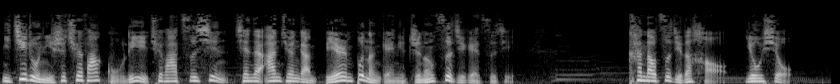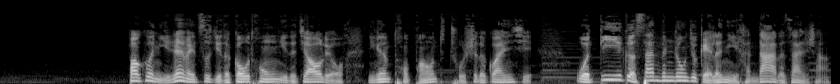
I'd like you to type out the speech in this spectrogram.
你记住，你是缺乏鼓励、缺乏自信，现在安全感别人不能给你，只能自己给自己。看到自己的好、优秀，包括你认为自己的沟通、你的交流、你跟同朋友处事的关系。我第一个三分钟就给了你很大的赞赏，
